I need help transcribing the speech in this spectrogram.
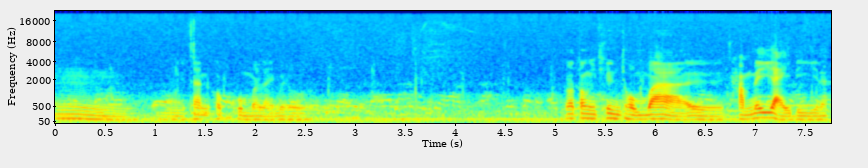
อืมท่านควบคุมอะไรไม่รู้ ก็ต้องชื่นชมว่า เออทำได้ใหญ่ดีนะ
